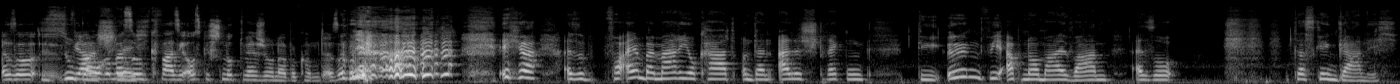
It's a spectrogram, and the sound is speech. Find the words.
also äh, Super wir haben auch immer so schlecht. quasi ausgeschnuckt, wer Jonah bekommt. Also Ich war, also vor allem bei Mario Kart und dann alle Strecken, die irgendwie abnormal waren. Also, das ging gar nicht.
